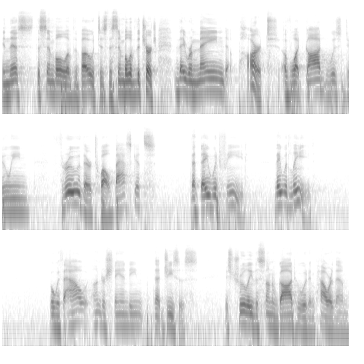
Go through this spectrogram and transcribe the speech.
In this, the symbol of the boat is the symbol of the church. They remained part of what God was doing through their 12 baskets that they would feed, they would lead. But without understanding that Jesus is truly the Son of God who would empower them,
